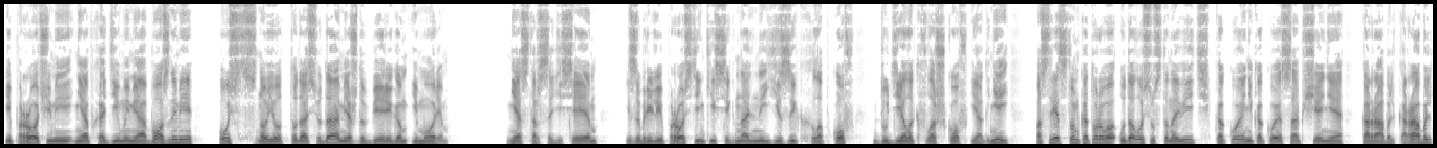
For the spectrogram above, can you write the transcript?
и прочими необходимыми обозными — Пусть снуют туда-сюда между берегом и морем. Нестор с Одиссеем изобрели простенький сигнальный язык хлопков, дуделок, флажков и огней, посредством которого удалось установить какое-никакое сообщение «корабль-корабль»,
